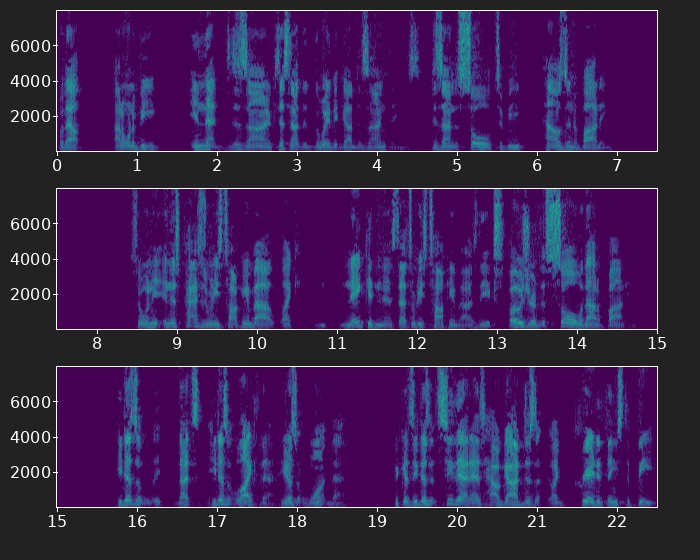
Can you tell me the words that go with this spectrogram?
without, I don't want to be in that design because that's not the, the way that God designed things. Designed the soul to be housed in a body. So when he, in this passage, when he's talking about like nakedness, that's what he's talking about is the exposure of the soul without a body. He doesn't, that's, he doesn't like that. He doesn't want that. Because he doesn't see that as how God does, like, created things to be.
